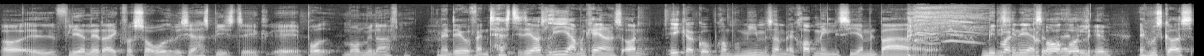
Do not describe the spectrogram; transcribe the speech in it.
og øh, flere nætter ikke får sovet, hvis jeg har spist øh, øh, brød morgen, middag aften. Men det er jo fantastisk. Det er også lige amerikanernes ånd, ikke at gå på kompromis med sådan, hvad kroppen egentlig siger, men bare øh, medicinere sig ud af det. Jeg husker også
